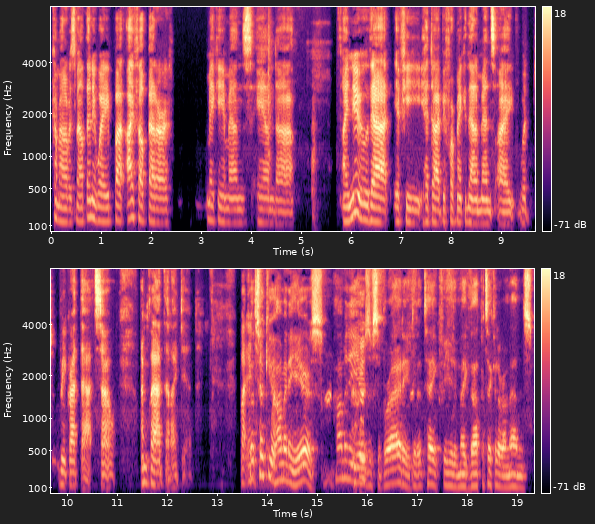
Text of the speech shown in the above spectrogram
come out of his mouth anyway, but I felt better making amends. And uh, I knew that if he had died before making that amends, I would regret that. So I'm glad that I did. But it, it took you how many years? How many years of sobriety did it take for you to make that particular amends?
